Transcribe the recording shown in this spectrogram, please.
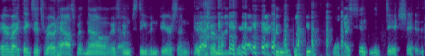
everybody thinks it's Roadhouse, but no, it's No. from Stephen Pearson. It's Yeah. from my dad when he was washing the dishes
